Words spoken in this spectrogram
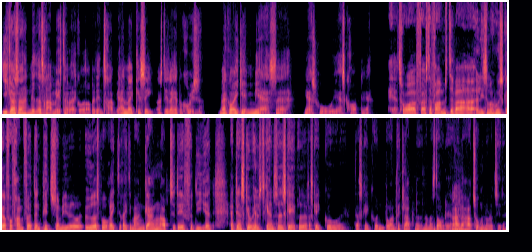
I går så ned ad trappen, efter at have været gået op ad den trappe, vi andre ikke kan se, og stiller jer på krydset. Hvad går igennem jeres, uh, jeres hoved, jeres krop der? Jeg tror først og fremmest, det var ligesom at huske at få fremført den pitch, som vi øvede os på rigtig, rigtig mange gange op til det, fordi at, at den skal jo helst gerne sidde i skabet, og der skal ikke gå, der skal ikke gå den berømte klap ned, når man står der, Nej. eller har to minutter til det.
